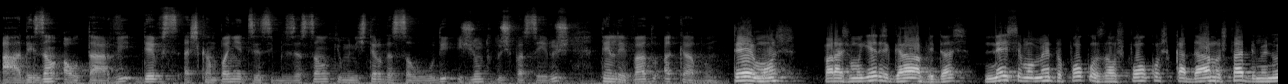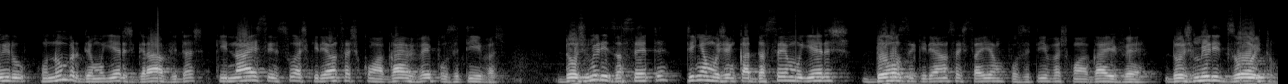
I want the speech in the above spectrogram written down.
A adesão ao TARV deve-se às campanhas de sensibilização que o Ministério da Saúde, junto dos parceiros, tem levado a cabo. Temos para as mulheres grávidas, neste momento, poucos aos poucos, cada ano está a diminuir o número de mulheres grávidas que nascem suas crianças com HIV positivas. 2017, tínhamos em cada 100 mulheres, 12 crianças saíam positivas com HIV. 2018,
